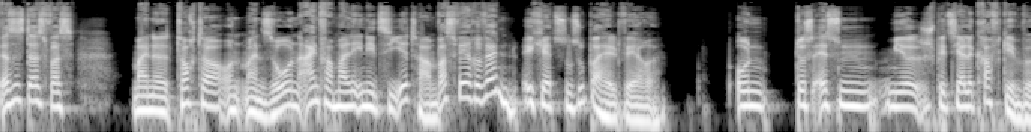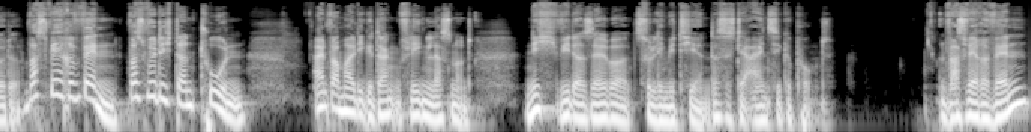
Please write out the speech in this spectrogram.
Das ist das, was meine Tochter und mein Sohn einfach mal initiiert haben. Was wäre, wenn ich jetzt ein Superheld wäre? Und das Essen mir spezielle Kraft geben würde. Was wäre, wenn? Was würde ich dann tun? Einfach mal die Gedanken fliegen lassen und nicht wieder selber zu limitieren. Das ist der einzige Punkt. Und was wäre, wenn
